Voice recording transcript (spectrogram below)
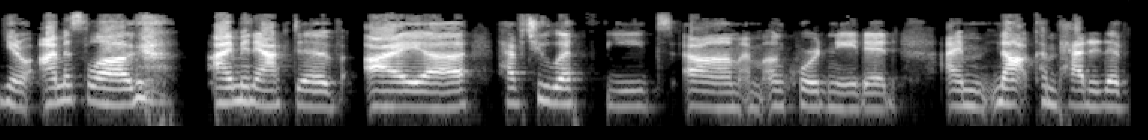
You know, I'm a slug. I'm inactive. I uh, have two left feet. Um, I'm uncoordinated. I'm not competitive.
